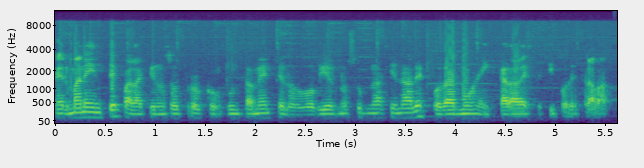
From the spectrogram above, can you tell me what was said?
permanente para que nosotros conjuntamente los gobiernos subnacionales podamos encarar este tipo de trabajo.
